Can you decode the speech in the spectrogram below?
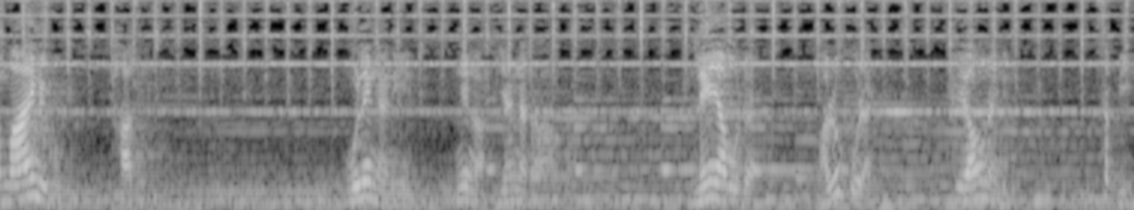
အမိုင်းတွေကိုထားခဲ့မိုးလင်းငံนี่ညင်ကအရမ်းနဲ့တာကွာလင်းရဖို့အတွက်ငါတို့ကိုယ်တိုင်ဖျောင်းနိုင်တယ်လို့ဆက်ပြီး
